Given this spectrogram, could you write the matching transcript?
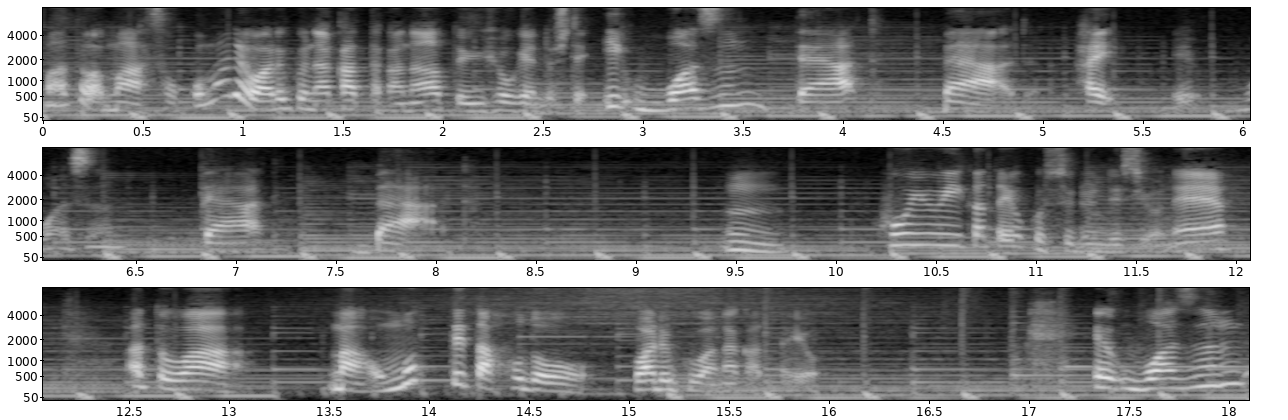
まあ、あとはまあそこまで悪くなかったかなという表現として It wasn't that bad はい It wasn't that bad うんこういう言い方よくするんですよねあとはまあ思ってたほど悪くはなかったよ It wasn't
